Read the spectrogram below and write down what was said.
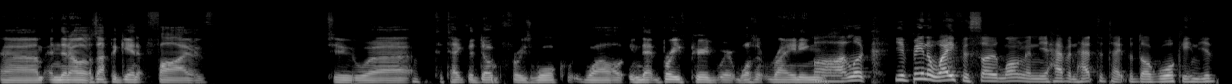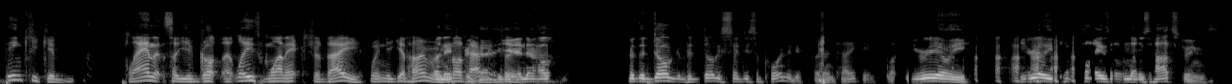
um, and then I was up again at five to uh to take the dog for his walk while in that brief period where it wasn't raining. Oh, look, you've been away for so long and you haven't had to take the dog walking. You'd think you could plan it so you've got at least one extra day when you get home One and not having day. to. Yeah, no, but the dog the dog is so disappointed if I don't take him. Like he really he really plays on those heartstrings.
